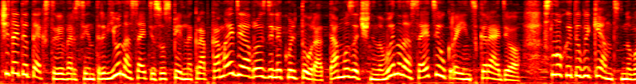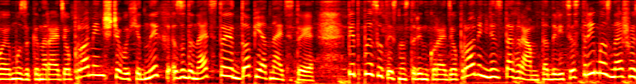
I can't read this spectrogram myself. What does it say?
Читайте текстові версії інтерв'ю на сайті Суспільне.Медіа в розділі Культура та музичні новини на сайті Українське Радіо. Слухайте вікенд нової музики на Радіо Промінь щовихідних з 11 до 15. Підписуйтесь на сторінку Радіо Промінь в інстаграм та дивіться стріми з нашої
